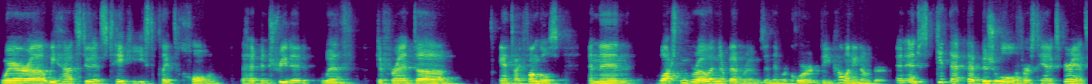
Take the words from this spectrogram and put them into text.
where uh, we had students take yeast plates home that had been treated with different um, antifungals and then watch them grow in their bedrooms and then record the colony number and, and just get that, that visual firsthand experience.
